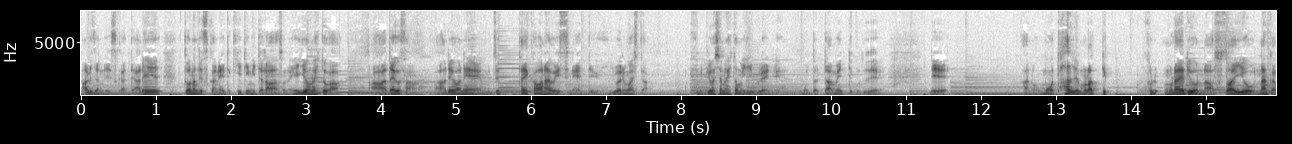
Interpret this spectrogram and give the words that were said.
あるじゃないですかってあれどうなんですかねって聞いてみたらその営業の人が「ああ大悟さんあれはね絶対買わない方がいいっすね」って言われました。その業者の人もいるぐらいねもうだダメってことでであのもうタダでもらってこれもらえるような素材をなんか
